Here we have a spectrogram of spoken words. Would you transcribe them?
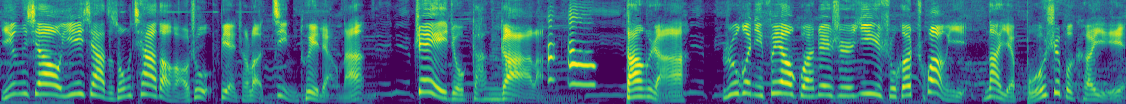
营销一下子从恰到好处变成了进退两难，这就尴尬了。当然啊，如果你非要管这是艺术和创意，那也不是不可以。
